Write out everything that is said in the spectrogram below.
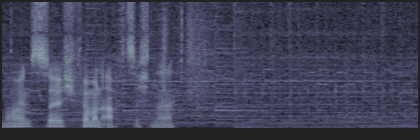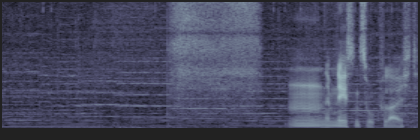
90 85 ne hm, im nächsten Zug vielleicht.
